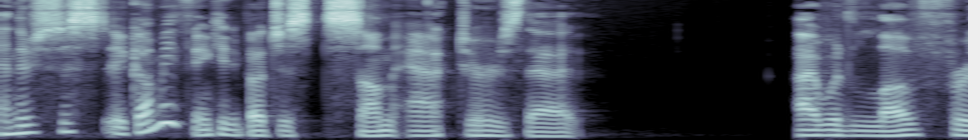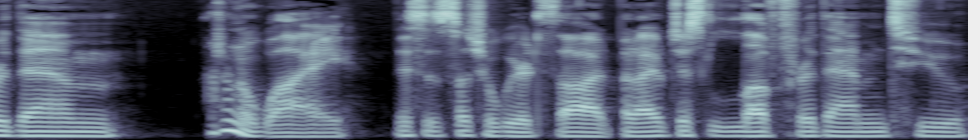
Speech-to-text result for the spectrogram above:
And there's just, it got me thinking about just some actors that I would love for them. I don't know why this is such a weird thought, but I would just love for them to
